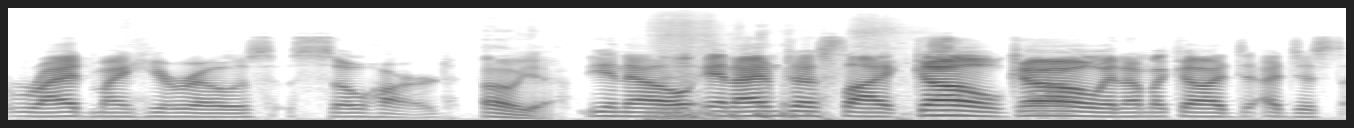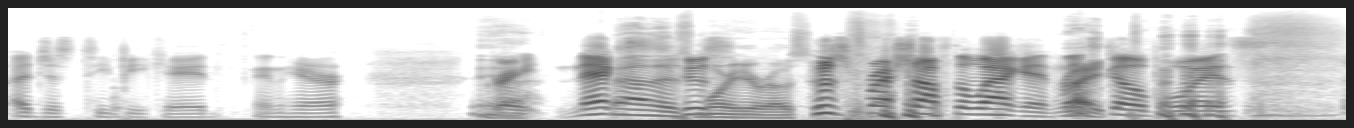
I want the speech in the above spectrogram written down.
ride my heroes so hard, Oh yeah. you know, and I'm just like, go, go, and I'm like, oh, I just, I just TPK'd in here. Yeah. Great. Next, Well, there's who's, more heroes. who's fresh off the wagon? Let's go, boys.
